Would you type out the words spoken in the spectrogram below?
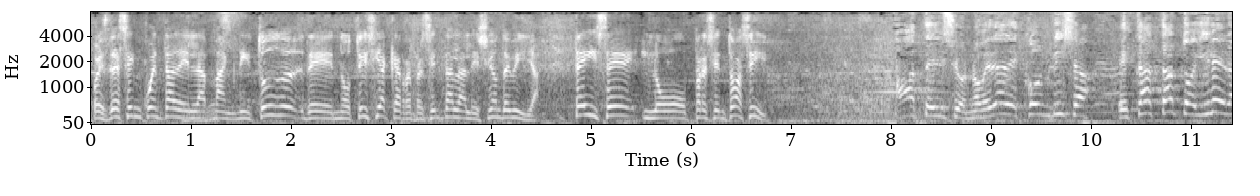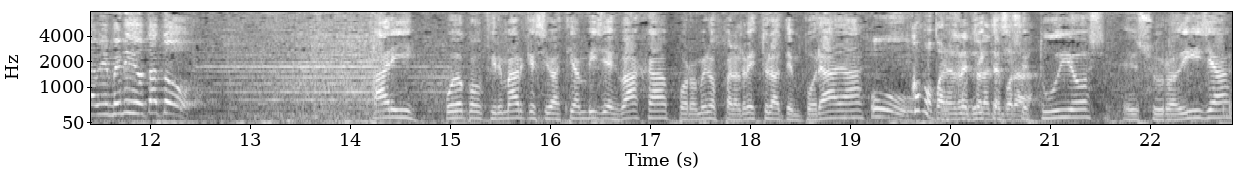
Pues des en cuenta de la magnitud de noticia que representa la lesión de Villa. TIC lo presentó así. Atención, novedades con Villa. Está Tato Aguilera. Bienvenido, Tato. Ari, puedo confirmar que Sebastián Villa es baja, por lo menos para el resto de la temporada. Uh, ¿Cómo para el resto de la temporada? estudios en su rodilla.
